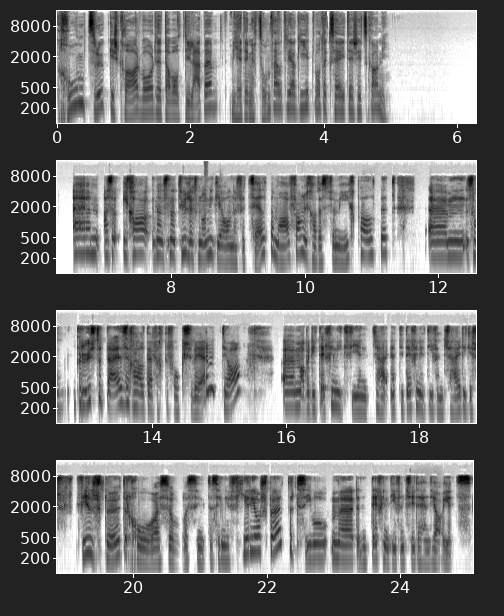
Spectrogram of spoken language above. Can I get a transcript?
Kaum zurück ist klar geworden, da wollte ich leben. Wie hat eigentlich das Umfeld reagiert, wo du gesagt hast, jetzt gar nicht? Ähm, also ich habe das natürlich noch nicht allen erzählt am Anfang. Ich habe das für mich behalten ähm, so größtenteils ich halt einfach davon geschwärmt, ja. Ähm, aber die definitive, die definitive Entscheidung ist viel später gekommen. Also, was sind das? Irgendwie vier Jahre später gewesen, wo wir dann definitiv entschieden haben, ja, jetzt,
